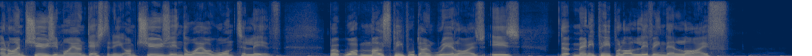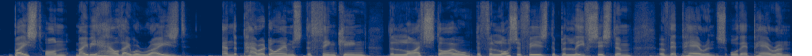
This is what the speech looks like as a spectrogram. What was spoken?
and I'm choosing my own destiny. I'm choosing the way I want to live. But what most people don't realize is that many people are living their life based on maybe how they were raised and the paradigms, the thinking, the lifestyle, the philosophies, the belief system of their parents or their parent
